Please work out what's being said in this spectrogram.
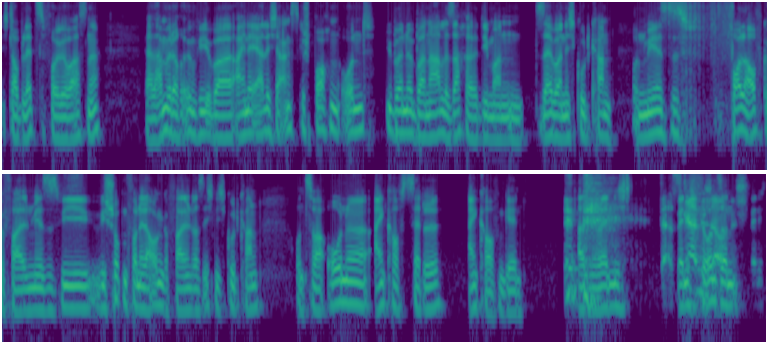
ich glaube, letzte Folge war es, ne? Ja, da haben wir doch irgendwie über eine ehrliche Angst gesprochen und über eine banale Sache, die man selber nicht gut kann. Und mir ist es voll aufgefallen. Mir ist es wie, wie Schuppen von den Augen gefallen, was ich nicht gut kann. Und zwar ohne Einkaufszettel einkaufen gehen. Also wenn ich, wenn ich, unseren, wenn ich,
